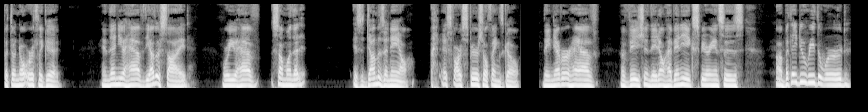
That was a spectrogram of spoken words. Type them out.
but they're no earthly good. And then you have the other side where you have someone that is dumb as a nail as far as spiritual things go. They never have a vision. They don't have any experiences, uh, but they do read the word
